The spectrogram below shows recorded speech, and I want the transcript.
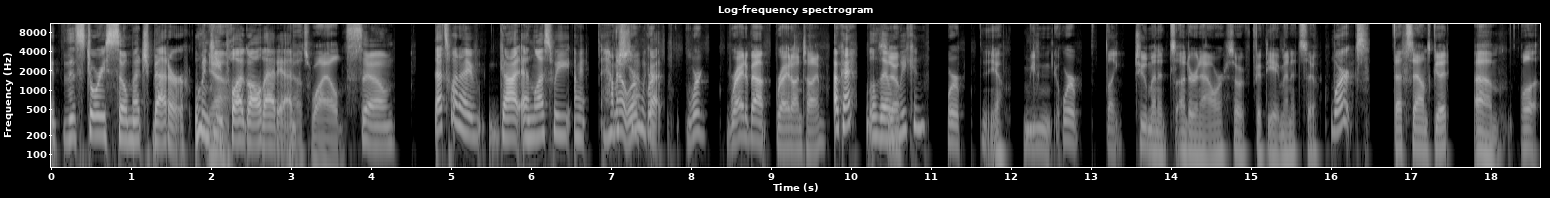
it, the story's so much better when you plug all that in. That's wild. So that's what I've got. Unless we, I mean, how much No, time we're, we got? we're right about right on time. Okay, well then So- we can We're, yeah, we- we're like two minutes under an hour, so 58 minutes. So works. that sounds good. Um, well,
